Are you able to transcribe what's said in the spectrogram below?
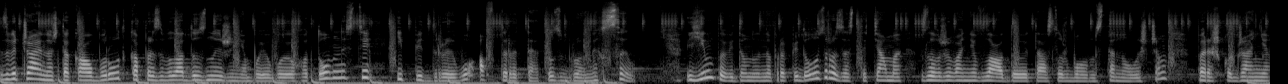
Звичайно ж, така оборудка призвела до зниження бойової готовності і підриву авторитету збройних сил. Їм повідомлено про підозру за статтями зловживання владою та службовим становищем, перешкоджання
